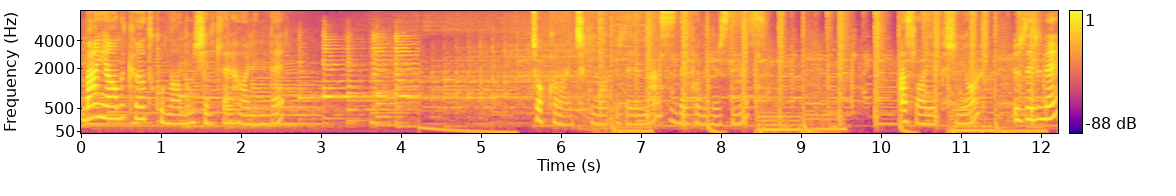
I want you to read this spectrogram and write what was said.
Ben yağlı kağıt kullandım şeritler halinde. Çok kolay çıkıyor üzerinden. Siz de yapabilirsiniz. Asla yapışmıyor. Üzerine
